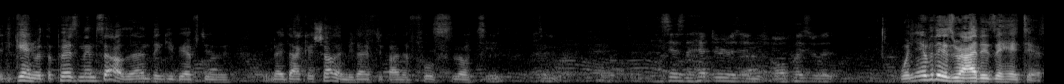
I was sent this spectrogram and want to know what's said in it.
again, with the person themselves, I don't think if you have to Medaka Shalom, you don't have to go on a full slot. He says the heter is in all places. Whenever there's Ra, there's a heter.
